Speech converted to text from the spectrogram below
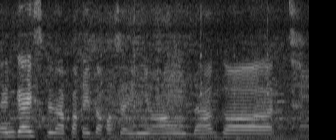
And guys, pinapakita ko sa inyo ang dagat.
